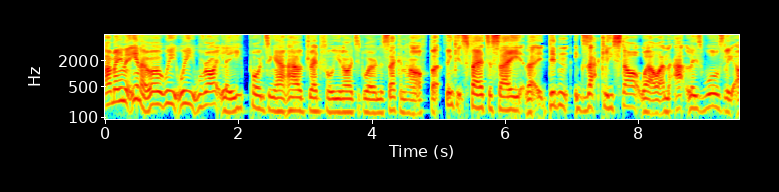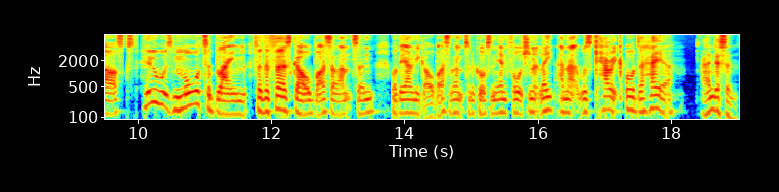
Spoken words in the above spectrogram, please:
I mean, you know, we, we rightly pointing out how dreadful United were in the second half, but I think it's fair to say that it didn't exactly start well. And Atlas Worsley asks, who was more to blame for the first goal by Southampton? Well, the only goal by Southampton, of course, in the end, fortunately, and that was Carrick or De Gea. Anderson.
